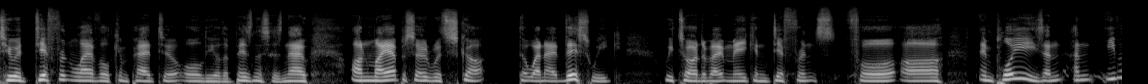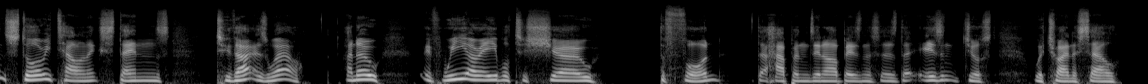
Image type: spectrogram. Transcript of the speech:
to a different level compared to all the other businesses? Now, on my episode with Scott that went out this week, we talked about making difference for our employees and, and even storytelling extends to that as well. I know if we are able to show the fun that happens in our businesses that isn't just we're trying to sell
